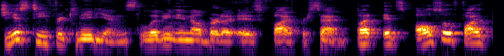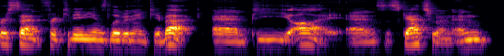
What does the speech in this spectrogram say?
GST for Canadians living in Alberta is 5%, but it's also 5% for Canadians living in Quebec and PEI and Saskatchewan and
